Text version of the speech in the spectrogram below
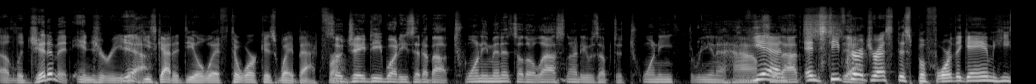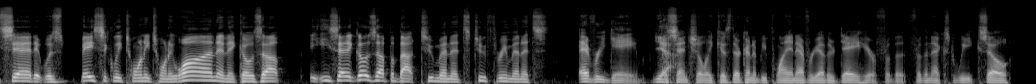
a legitimate injury Yeah. that he's got to deal with to work his way back from. So JD, what he's at about 20 minutes, although last night he was up to 23 and a half. Yeah, so and Steve yeah. Kerr addressed this before the game. He said it was basically 2021, and it goes up. He said it goes up about two minutes, two three minutes every game, Yeah. essentially, because they're going to be playing every other day here for the for the next week. So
